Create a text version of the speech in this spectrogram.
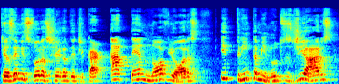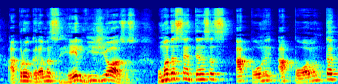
que as emissoras chegam a dedicar até 9 horas e 30 minutos diários a programas religiosos. Uma das sentenças aponta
